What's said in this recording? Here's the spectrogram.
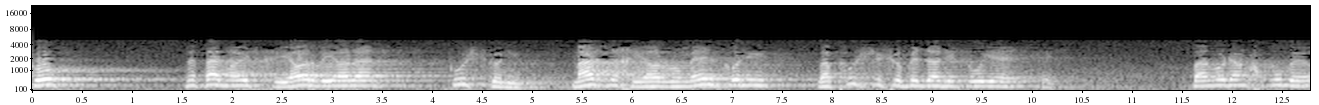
گفت بفرمایید خیار بیارن پوست کنید مغز خیار رو میل کنید و پوستش رو بذارید روی فرمودن خوبه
